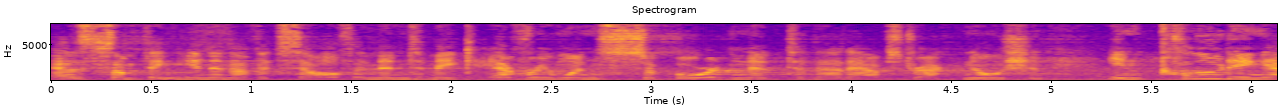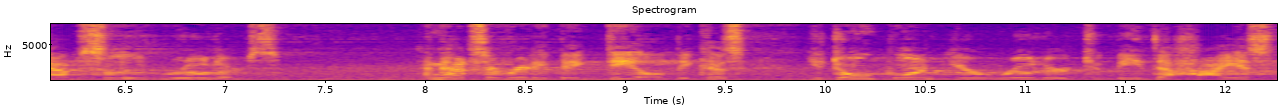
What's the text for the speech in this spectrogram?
as something in and of itself, and then to make everyone subordinate to that abstract notion, including absolute rulers. And that's a really big deal because you don't want your ruler to be the highest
